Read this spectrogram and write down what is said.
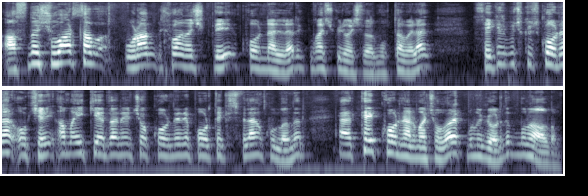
Aslında şu varsa oran şu an açık değil. Kornerler maç günü açılır muhtemelen. 8.5 üst korner okey ama ilk yarıdan en çok korneri Portekiz falan kullanır. Yani tek korner maçı olarak bunu gördüm. Bunu aldım.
